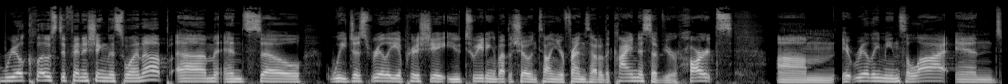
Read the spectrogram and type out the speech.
real close to finishing this one up. Um, and so we just really appreciate you tweeting about the show and telling your friends out of the kindness of your hearts. Um, it really means a lot. And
